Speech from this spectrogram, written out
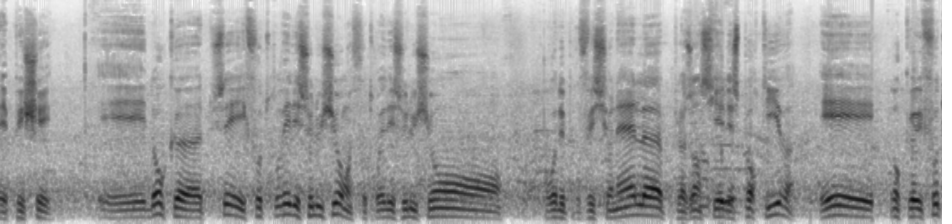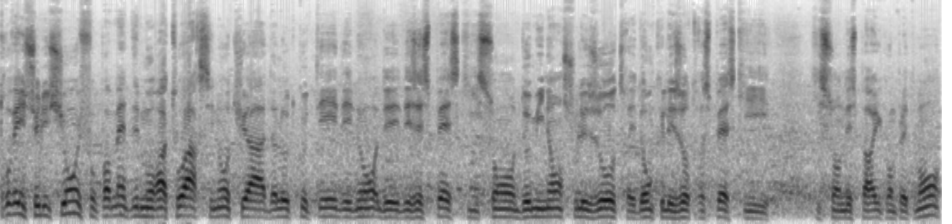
et pêcher. Et donc, euh, tu sais, il faut trouver des solutions. Il faut trouver des solutions pour des professionnels, plaisanciers, des sportives. Et donc, euh, il faut trouver une solution. Il ne faut pas mettre des moratoires, sinon tu as de l'autre côté des, espèces qui sont dominantes sous les autres et donc les autres espèces qui, qui sont disparues complètement.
